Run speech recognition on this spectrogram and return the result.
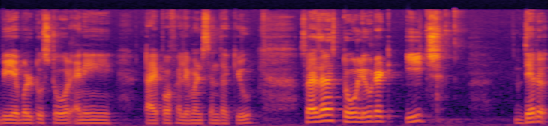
be able to store any type of elements in the queue. So as i told you that each there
